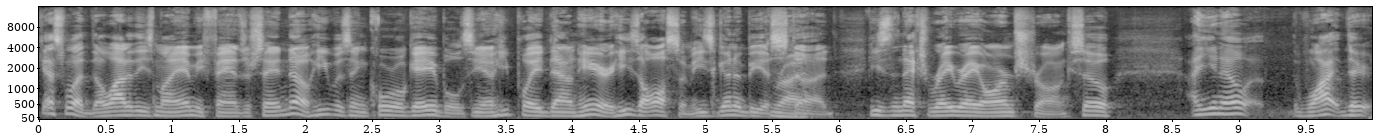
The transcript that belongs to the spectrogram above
guess what? A lot of these Miami fans are saying no he was in Coral Gables. You know he played down here. He's awesome. He's going to be a Right. stud. He's the next Ray Ray Armstrong. So uh, you know why they're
